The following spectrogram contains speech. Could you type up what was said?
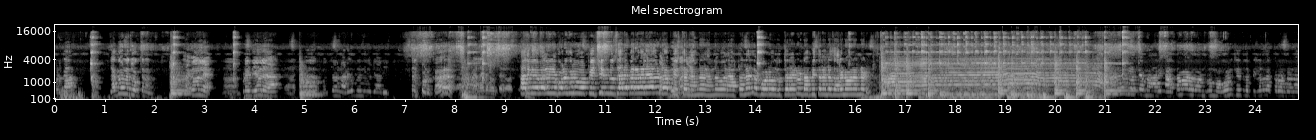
కొడుక లగ్గంలో జోకుతాను లగంలే ఇప్పుడైతే ఏం లేదా కొంచెం నడకపోయింది డాడీ కొడుక? అలిగిన బలిగిన కొడుకును ఒప్పించిండు. సరే పర్వాలేదు డబ్బు ఇస్తాను అన్న అన్న వాళ్ళు అట్లనన్న ఫోటో చూస్తలేడు డబ్బు ఇస్తానంటే సరేను అని అన్నాడు. మరి మగోని చేతిలో పిల్లల దగ్గర ఉంటారు నా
